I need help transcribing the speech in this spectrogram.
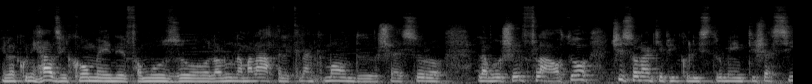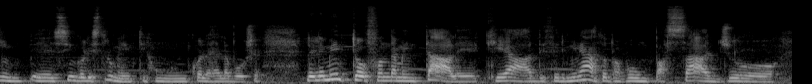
In alcuni casi, come nel famoso La Luna Malata, il Crank Mond, dove c'è solo la voce e il flauto, ci sono anche piccoli strumenti, cioè eh, singoli strumenti con quella che è la voce. L'elemento fondamentale che ha determinato proprio un passaggio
